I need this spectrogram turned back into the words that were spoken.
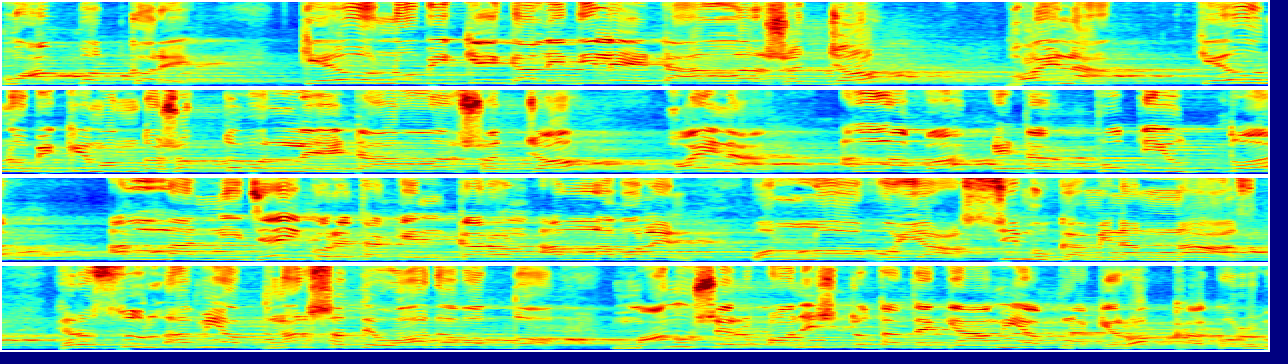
মহাব্বত করে। কেউ নবীকে গালি দিলে এটা আল্লাহর সহ্য হয় না। কেউ নবীকে মন্দশক্ত বললে এটা আল্লাহর সহ্য হয় না। আল্লাহ পাক এটার প্রতি উত্তর আল্লাহ নিজেই করে থাকেন, কারণ আল্লাহ বলেন নাস। হে রাসূল, আমি আপনার সাথে ওয়াদাবদ্ধ। মানুষের অনিষ্টতা থেকে আমি আপনাকে রক্ষা করব।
